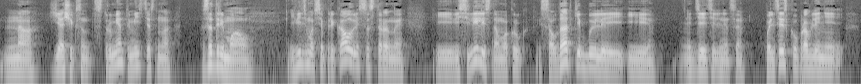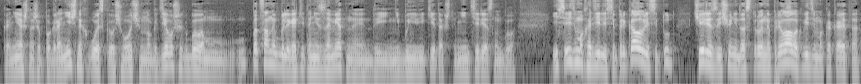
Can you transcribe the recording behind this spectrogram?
на ящик с инструментами, естественно, задремал. И, видимо, все прикалывались со стороны и веселились там вокруг. И солдатки были, и деятельницы полицейского управления, конечно же, пограничных войск, и очень-очень много девушек было. Пацаны были какие-то незаметные, да и не боевики, так что неинтересно было. И все, видимо, ходились и прикалывались, и тут через еще недостроенный прилавок, видимо, какая-то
